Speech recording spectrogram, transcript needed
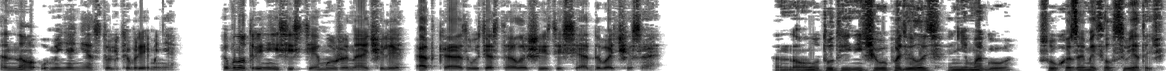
«Но у меня нет столько времени. Внутренние системы уже начали отказывать, осталось 62 часа». «Ну, тут я ничего поделать не могу», — сухо заметил Светоч.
